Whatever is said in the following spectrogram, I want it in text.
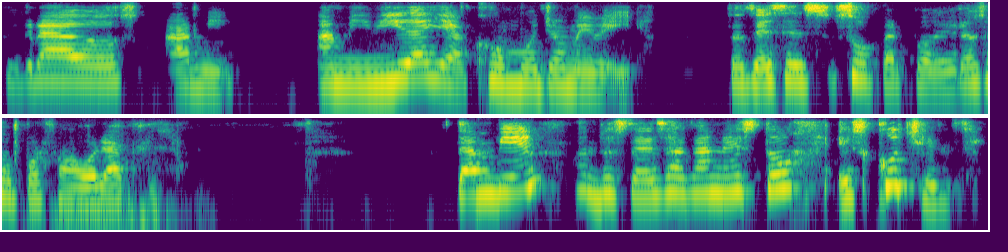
grados a mí, a mi vida y a cómo yo me veía. Entonces es súper poderoso, por favor, háganlo. También, cuando ustedes hagan esto, escúchense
